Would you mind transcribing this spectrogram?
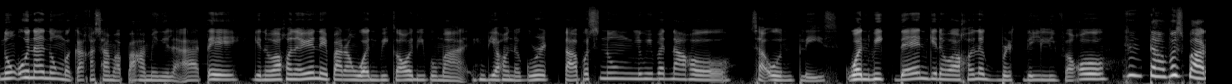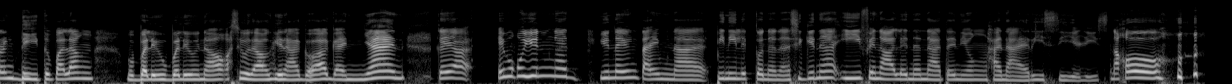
nung una nung magkakasama pa kami nila ate, ginawa ko na yun eh, parang one week ako di puma, hindi ako nag-work. Tapos nung lumipat na ako sa own place, one week din, ginawa ko, nag-birthday leave ako. Tapos parang day to pa lang, mabaliw-baliw na ako kasi wala akong ginagawa, ganyan. Kaya Ewan ko, yun nga, yun na yung time na pinilit ko na na, sige na, i-finale na natin yung Hanari series. Nako,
